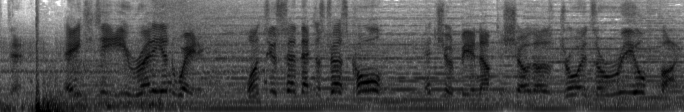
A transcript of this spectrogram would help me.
Right then. ATTE ready and waiting. Once you send that distress call, it should be enough to show those droids a real fight.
